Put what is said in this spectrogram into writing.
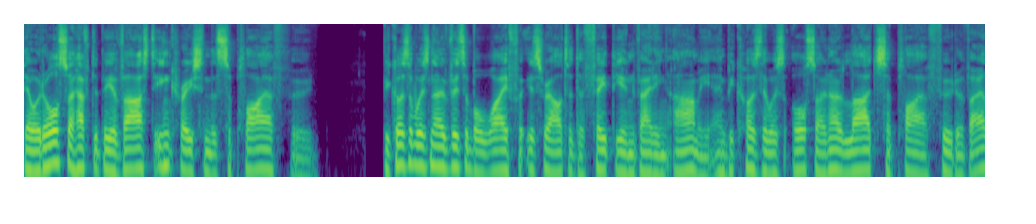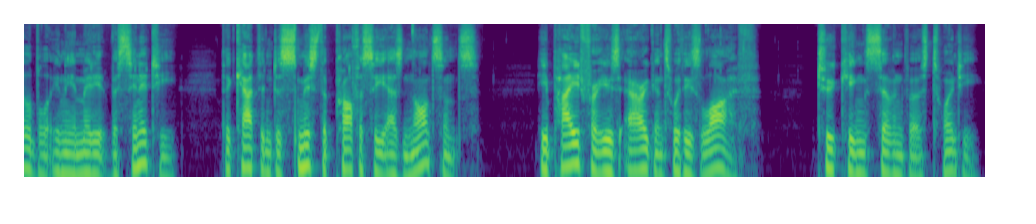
There would also have to be a vast increase in the supply of food. Because there was no visible way for Israel to defeat the invading army, and because there was also no large supply of food available in the immediate vicinity, the captain dismissed the prophecy as nonsense. He paid for his arrogance with his life. 2 Kings 7 verse 20.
